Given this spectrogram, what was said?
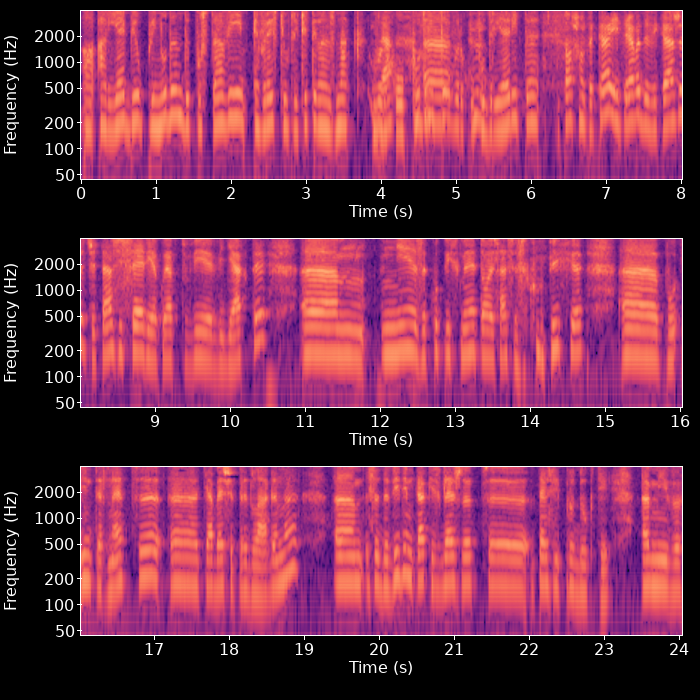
Арие е бил принуден да постави еврейски отличителен знак върху да. пудрите, а, върху пудриерите. Точно така и трябва да ви кажа, че тази серия, която вие видяхте, а, ние закупихме, т.е. аз се закупих а, по интернет. Тя беше предлагана за да видим как изглеждат тези продукти. Ами в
